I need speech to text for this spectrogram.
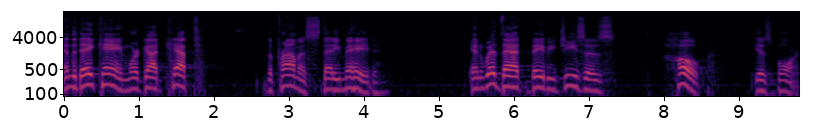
And the day came where God kept the promise that he made. And with that baby Jesus, hope is born.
